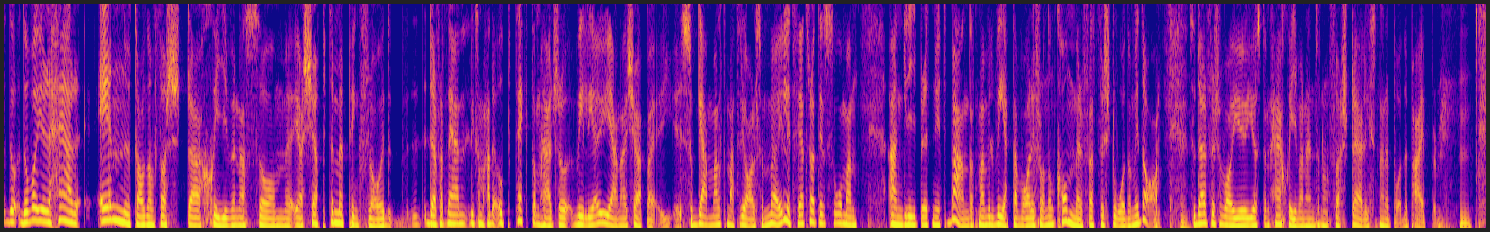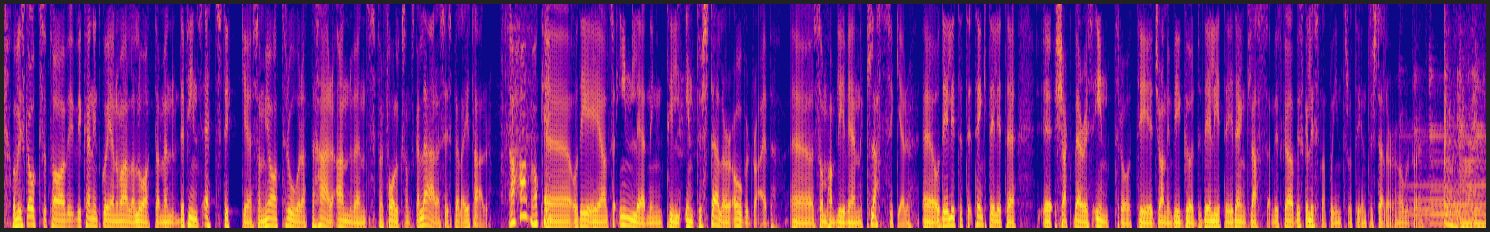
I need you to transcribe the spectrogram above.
då, då var ju det här en av de första skivorna som jag köpte med Pink Floyd. Därför att när jag liksom hade upptäckt de här så ville jag ju gärna köpa så gammalt material som möjligt. För jag tror att det är så man angriper ett nytt band. Att man man vill veta varifrån de kommer för att förstå dem idag. Så därför så var ju just den här skivan en av de första jag lyssnade på, The Piper. Mm. Och vi ska också ta, vi, vi kan inte gå igenom alla låtar, men det finns ett stycke som jag tror att det här används för folk som ska lära sig spela gitarr. Jaha, okej. Eh, och det är alltså inledning till Interstellar Overdrive, eh, som har blivit en klassiker. Eh, och det är lite, tänk dig lite eh, Chuck Berrys intro till Johnny B. Good. Det är lite i den klassen. Vi ska, vi ska lyssna på intro till Interstellar Overdrive.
